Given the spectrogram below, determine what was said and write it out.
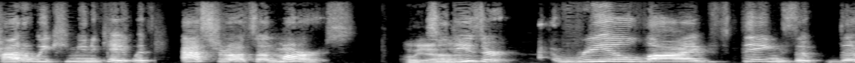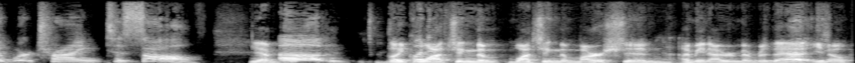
how do we communicate with astronauts on Mars. Oh, yeah. So these are real live things that that we're trying to solve yeah um like watching the watching the martian i mean i remember that you know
